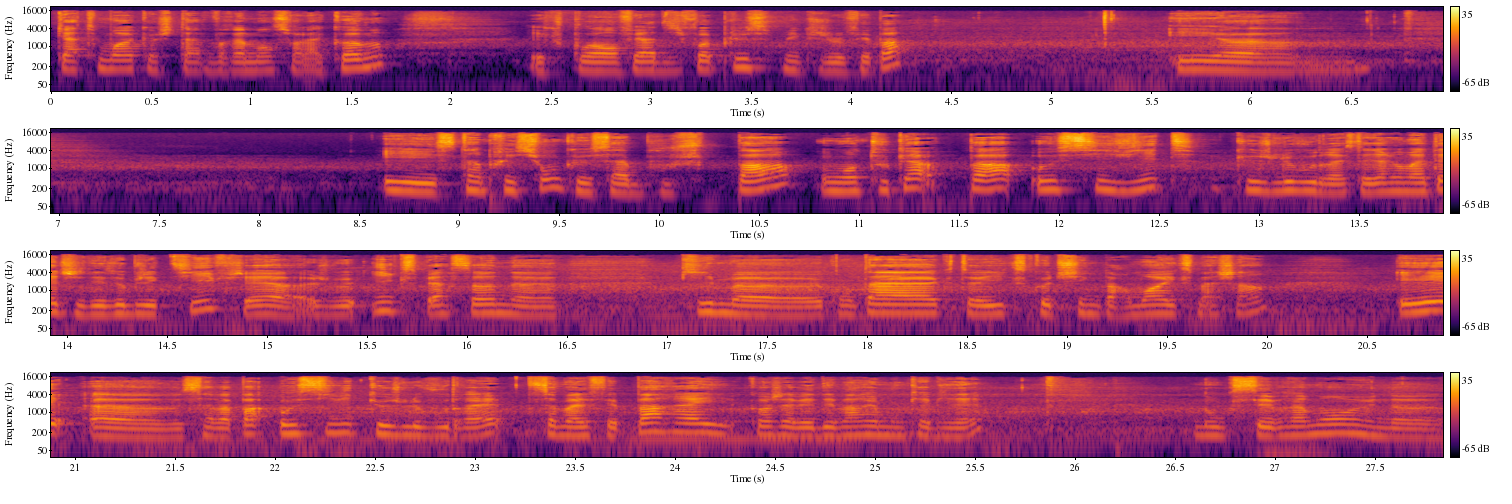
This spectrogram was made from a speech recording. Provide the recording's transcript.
quatre mois que je tape vraiment sur la com et que je pourrais en faire dix fois plus mais que je le fais pas. Et euh, et cette impression que ça bouge pas ou en tout cas pas aussi vite que je le voudrais. C'est-à-dire que dans ma tête j'ai des objectifs, j'ai euh, je veux X personnes qui me contactent, X coaching par mois, X machin et euh, ça va pas aussi vite que je le voudrais. Ça m'a fait pareil quand j'avais démarré mon cabinet. Donc c'est vraiment une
